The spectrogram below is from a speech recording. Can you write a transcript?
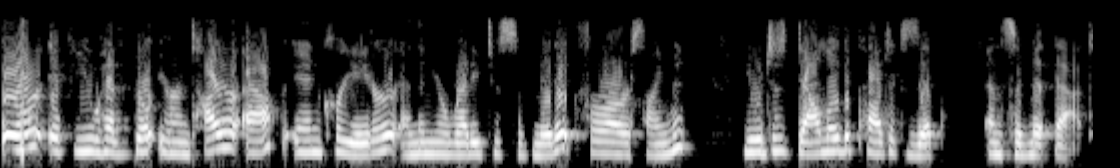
Or if you have built your entire app in Creator and then you're ready to submit it for our assignment, you would just download the project zip and submit that.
